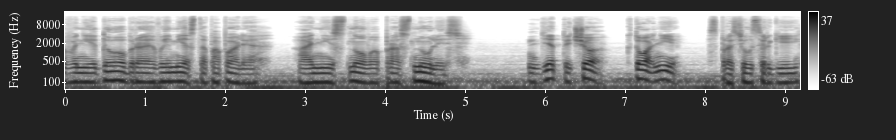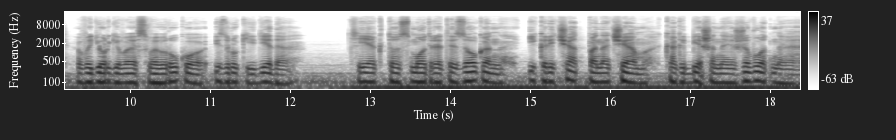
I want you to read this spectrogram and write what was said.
В недоброе вы место попали. Они снова проснулись». «Дед, ты чё? Кто они?» – спросил Сергей, выдергивая свою руку из руки деда. Те, кто смотрят из окон и кричат по ночам, как бешеные животные.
